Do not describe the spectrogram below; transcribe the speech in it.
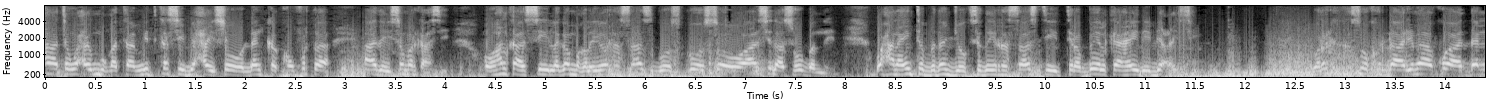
haatan waxay u muuqataa mid ka sii baxaysa oo dhanka koonfurta aadaysa markaasi oo halkaasi laga maqlayo rasaas goosgoosa oo aan sidaas u badnayn. Waxaana inta badan joogsaday rasaastii tirabeelka ahayd ee dhacaysay. Wararka ka soo kordha arrimaha ku aadan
